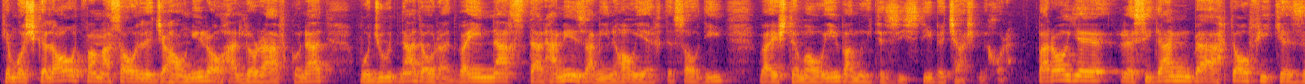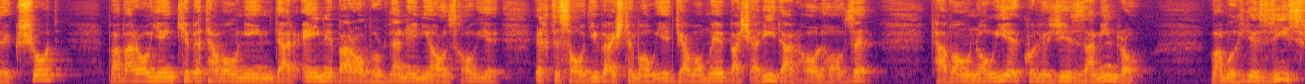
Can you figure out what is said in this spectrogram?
که مشکلات و مسائل جهانی را حل و رفع کند وجود ندارد و این نقص در همه زمین های اقتصادی و اجتماعی و محیط زیستی به چشم می‌خورد. برای رسیدن به اهدافی که ذکر شد و برای اینکه بتوانیم در عین برآوردن نیازهای اقتصادی و اجتماعی جوامع بشری در حال حاضر توانایی اکولوژی زمین را و محیط زیست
